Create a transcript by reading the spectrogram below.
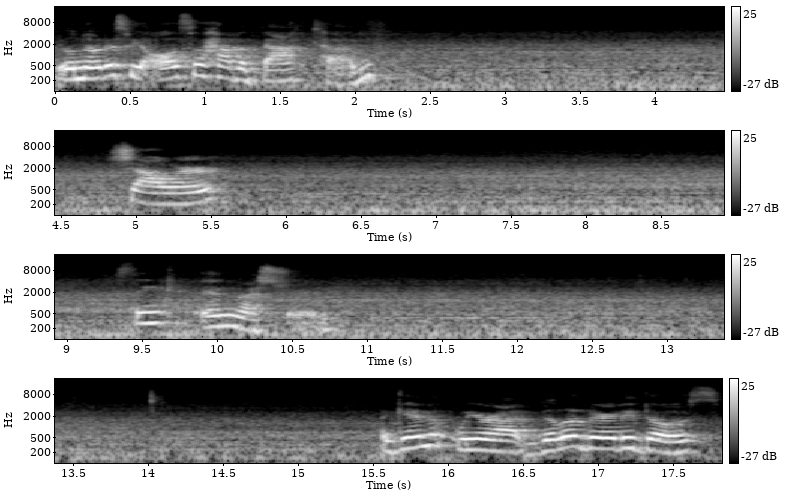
you'll notice we also have a bathtub, shower, sink, and restroom. Again, we are at Villa Verde Dos,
